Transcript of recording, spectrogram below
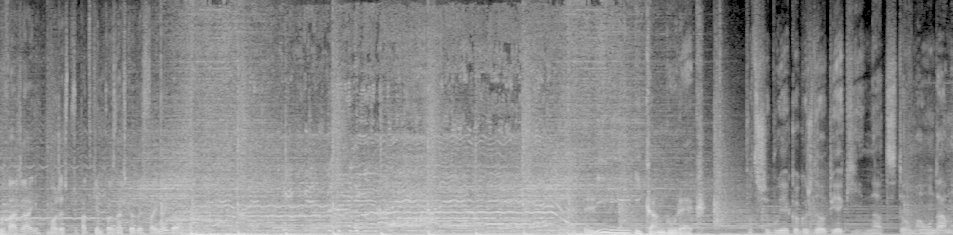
Uważaj, możesz przypadkiem poznać kogoś fajnego. Lili i kangurek. Potrzebuję kogoś do opieki nad tą małą damą.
